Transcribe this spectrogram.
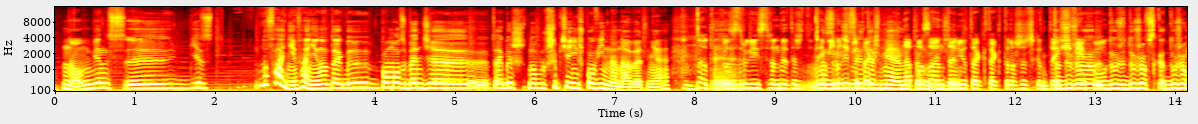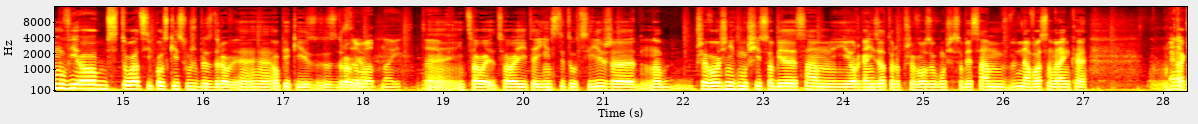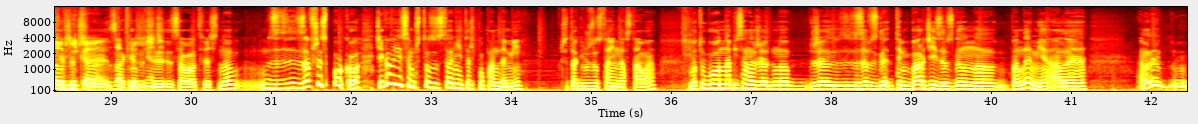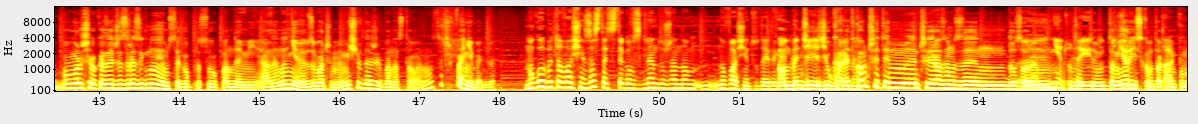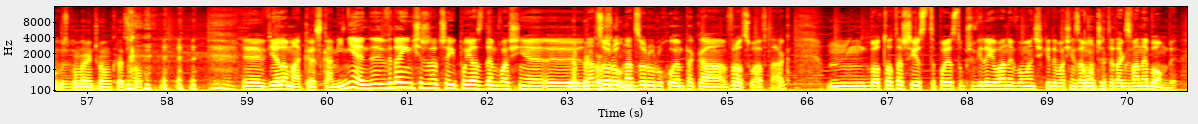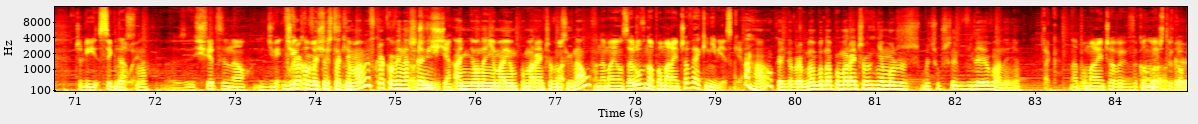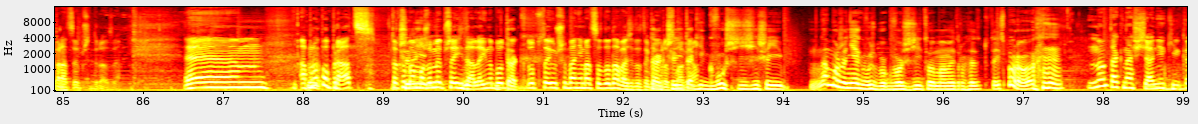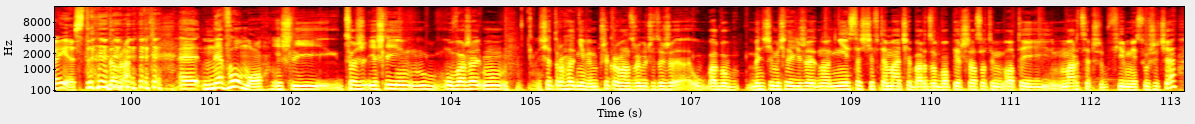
No, więc y, jest. No fajnie, fajnie, no to jakby pomoc będzie tak jakby no, szybciej niż powinna nawet, nie? No tylko z drugiej strony też tutaj No, z drugiej strony tak też miałem na poza mówić, anteniu tak, tak troszeczkę tutaj To dużo, śmiechu. dużo, dużo, dużo mówi o sytuacji Polskiej Służby Zdrowia, e, opieki zdrowia zdrowotnej. Tak. e, i całej, całej tej instytucji, że no, przewoźnik musi sobie sam i organizator przewozów musi sobie sam na własną rękę takie Ratownika rzeczy, takie zatrudniać. rzeczy załatwiać. No, z, zawsze spoko. Ciekawy jestem, czy to zostanie też po pandemii. Czy tak już zostanie na stałe? Bo tu było napisane, że, no, że tym bardziej ze względu na pandemię, ale, ale bo może się okazać, że zrezygnują z tego po prostu pandemii, ale no nie wiem, zobaczymy. Mi się wydaje, że chyba na stałe. No to fajnie będzie. Mogłoby to właśnie zostać z tego względu, że no, no właśnie tutaj tak A on będzie jeździł mówimy- karetką, czy tym, czy razem z mm, dozorem? E, nie, tutaj Tym, tą jariską taką tak. pom- z pomarańczową kreską. e, wieloma kreskami. Nie, e, wydaje mi się, że raczej pojazdem właśnie e, nadzoru, nadzoru ruchu MPK Wrocław, tak? Mm, Bo to też jest pojazd uprzywilejowany w momencie, kiedy właśnie załączy No tak. te tak zwane bomby, czyli sygnały. Jasne. Świetlno, dźwięk, W Krakowie też takie mamy? W Krakowie nasze, Oczywiście. a one nie mają pomarańczowych O- sygnałów? One mają zarówno pomarańczowe, jak i niebieskie. Aha, okej, dobra, no bo na pomarańczowych nie możesz być uprzywilejowany, nie? Tak, na pomarańczowych wykonujesz No, tylko okej. pracę przy drodze. Ehm, a propos prac, to czyli- chyba możemy przejść dalej, no bo, tak. bo tutaj już chyba nie ma co dodawać do tego Tak, czyli Wrocławia. taki gwóźdź dzisiejszej, no może nie gwóźdź, bo gwoździ to mamy trochę tutaj sporo. No tak na ścianie kilka jest. Dobra. E, Nevomo, jeśli coś, jeśli uważa, się trochę, nie wiem, przykro wam zrobi, czy coś, że, albo będziecie myśleli, że no, nie jesteście w temacie bardzo, bo pierwszy raz o tym, o tej marce czy firmie słyszycie. E,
